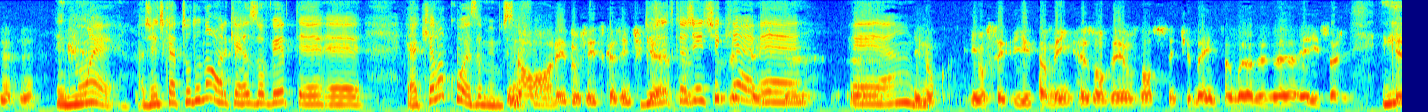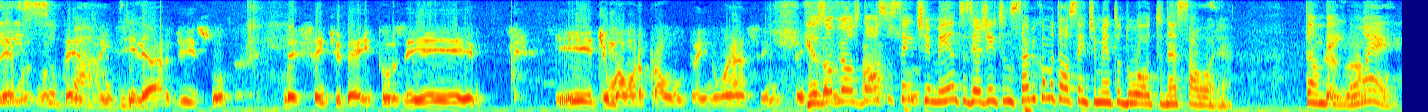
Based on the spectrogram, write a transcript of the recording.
Uhum. Não é? A gente quer tudo na hora, quer resolver. É, é, é aquela coisa mesmo. Na hora e do jeito que a gente do quer. Do jeito que a gente, né? quer, que a gente é, quer. É. é. E, e, e, também resolver os nossos sentimentos. Mas às vezes é, isso, a gente isso, queremos nos desvencilhar padre. disso, desses sentimentos e e de uma hora para outra e não é assim. Resolver os nossos sentimentos e a gente não sabe como está o sentimento do outro nessa hora. Também, Exato. não é?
